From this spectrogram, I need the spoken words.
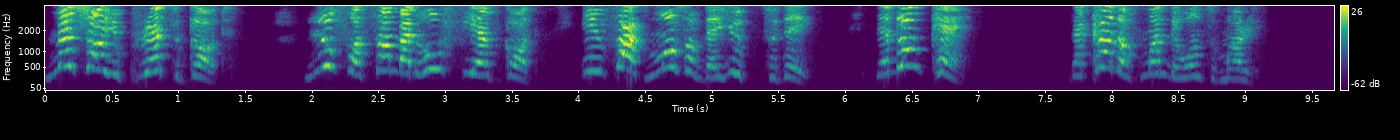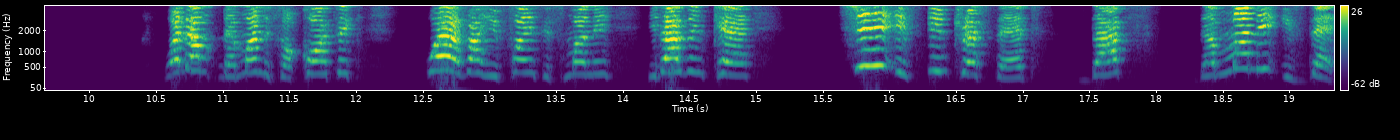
Make sure you pray to God. Look for somebody who fears God. In fact, most of the youth today, they don't care the kind of man they want to marry. Whether the man is occultic, wherever he finds his money, he doesn't care. She is interested that the money is there.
